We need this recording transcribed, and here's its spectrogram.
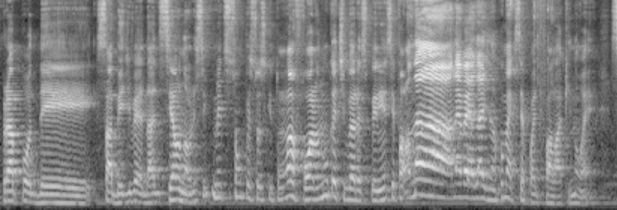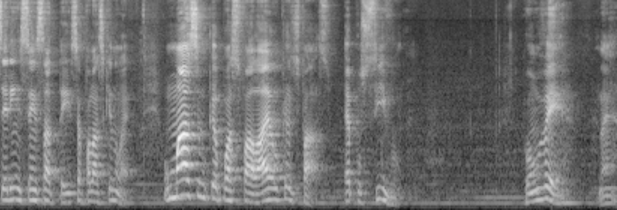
para poder saber de verdade se é ou não. Eles simplesmente são pessoas que estão lá fora, nunca tiveram experiência e falam: não, não é verdade, não. Como é que você pode falar que não é? Seria insensatez se eu falasse que não é. O máximo que eu posso falar é o que eu faço. É possível? Vamos ver, né?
